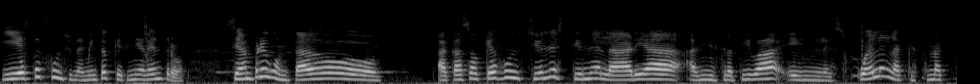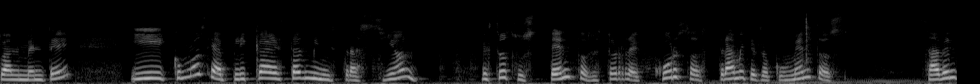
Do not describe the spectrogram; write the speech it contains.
y este funcionamiento que tiene adentro. ¿Se han preguntado acaso qué funciones tiene la área administrativa en la escuela en la que están actualmente? ¿Y cómo se aplica esta administración? Estos sustentos, estos recursos, trámites, documentos. ¿Saben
